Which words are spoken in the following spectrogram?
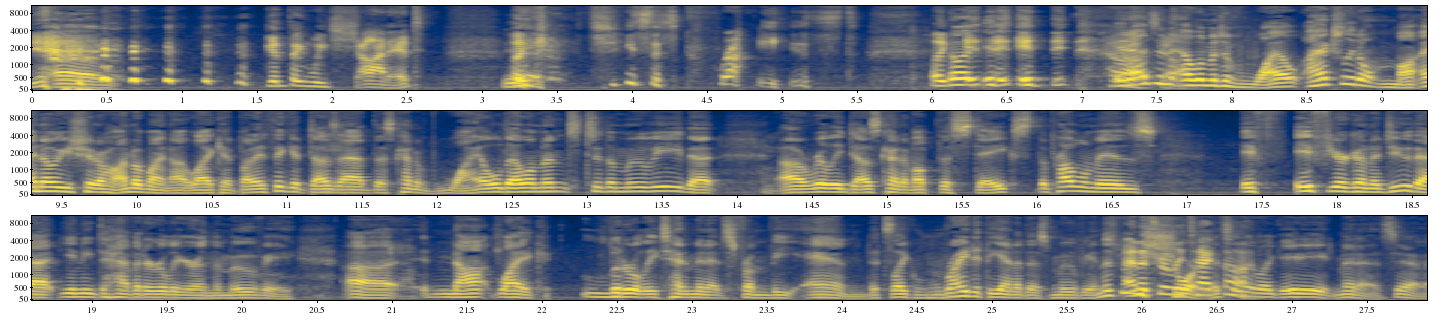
Yeah. Uh, Good thing we shot it. Like Jesus Christ. Like No, it, it's- it, it, it, It oh, adds an element of wild. I actually don't mind. I know you, Ishiro Honda might not like it, but I think it does add this kind of wild element to the movie that uh, really does kind of up the stakes. The problem is, if if you're going to do that, you need to have it earlier in the movie, uh, not like literally ten minutes from the end. It's like right at the end of this movie, and this And movie's it's really short. tacked it's only on. like eighty-eight minutes. Yeah.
